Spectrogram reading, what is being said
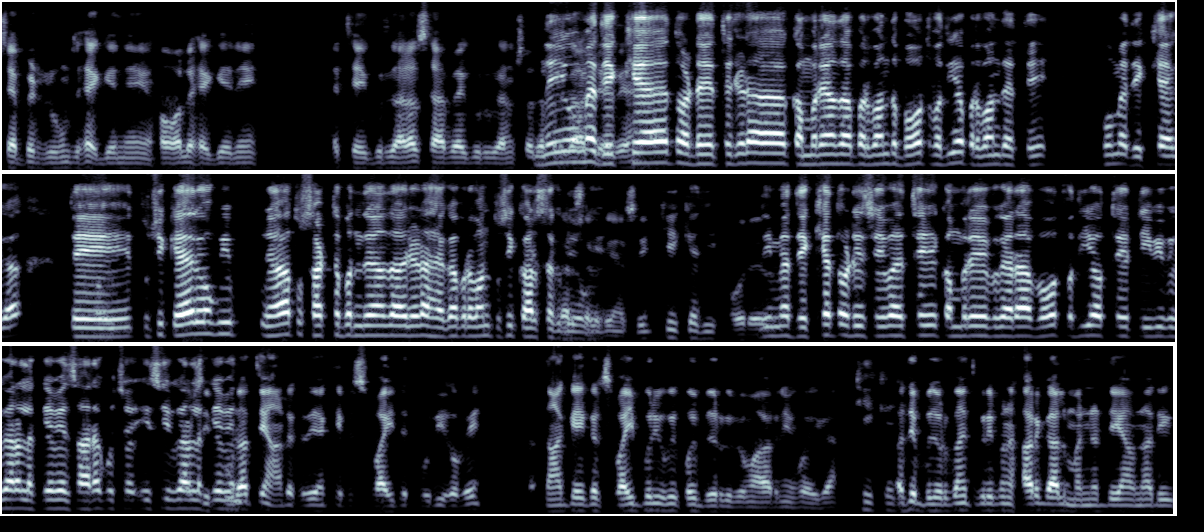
ਸੈਪਰੇਟ ਰੂਮਸ ਹੈਗੇ ਨੇ ਹਾਲ ਹੈਗੇ ਨੇ ਇੱਥੇ ਗੁਰਦੁਆਰਾ ਸਾਹਿਬ ਹੈ ਗੁਰੂ ਗ੍ਰੰਥ ਸਾਹਿਬ ਨਹੀਂ ਉਹ ਮੈਂ। ਦੇਖਿਆ ਤੁਹਾਡੇ ਇੱਥੇ ਜਿਹੜਾ ਕਮਰਿਆਂ ਦਾ ਪ੍ਰਬੰਧ ਬਹੁਤ ਵਧੀਆ ਪ੍ਰਬੰਧ ਹੈ ਇੱਥੇ ਉਹ ਮੈਂ ਦੇਖਿਆ ਹੈਗਾ। ਤੇ ਤੁਸੀਂ ਕਹਿ ਰਹੇ ਹੋ ਕਿ 50 ਤੋਂ 60 ਬੰਦਿਆਂ ਦਾ ਜਿਹੜਾ ਹੈਗਾ ਪ੍ਰਬੰਧ ਤੁਸੀਂ ਕਰ ਸਕਦੇ ਹਾਂ ਠੀਕ ਹੈ ਜੀ। ਨਹੀਂ ਮੈਂ ਦੇਖਿਆ ਤੁਹਾਡੀ ਸੇਵਾ ਇੱਥੇ ਕਮਰੇ ਵਗੈਰਾ ਬਹੁਤ ਵਧੀਆ ਉੱਥੇ ਟੀਵੀ ਵਗੈਰਾ ਲੱਗੇ ਹੋਏ ਸਾਰਾ ਕੁਝ ਏਸੀ ਵਗੈਰਾ ਲੱਗੇ ਹੋਏ ਪੂਰਾ ਧਿਆਨ ਰੱਖਦੇ ਹਾਂ ਕਿ ਸਫ਼ਾਈ ਤੇ ਪੂਰੀ ਹੋਵੇ। ਤਾਂ ਕਿ ਅਗਰ ਸਫ਼ਾਈ ਪੂਰੀ ਹੋ ਗਈ ਕੋਈ ਬਜ਼ੁਰਗ ਬਿਮਾਰ ਨਹੀਂ ਹੋਏਗਾ। ਠੀਕ ਹੈ ਜੀ। ਅਤੇ ਬਜ਼ੁਰਗਾਂ ਦੀ ਤਕਰੀਬਨ ਹਰ ਗੱਲ ਮੰਨਦੇ ਆ ਉਹਨਾਂ ਦੀ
